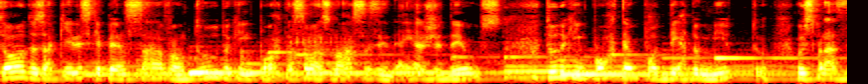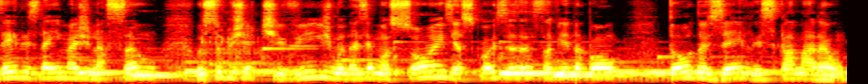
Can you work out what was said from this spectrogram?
Todos aqueles que pensavam tudo que importa são as nossas ideias de Deus, tudo que importa é o poder do mito, os prazeres da imaginação, o subjetivismo das emoções e as coisas dessa vida. Bom, todos eles clamarão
